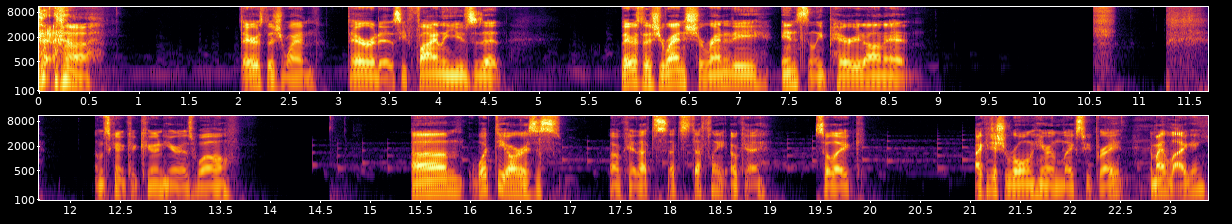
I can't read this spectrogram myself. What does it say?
There's the Xuen. There it is. He finally uses it. There's the Xuen Serenity. Instantly parried on it. I'm just going to cocoon here as well. Um, what DR is this? Okay, that's that's definitely okay. So like, I could just roll in here and leg sweep, right? Am I lagging?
